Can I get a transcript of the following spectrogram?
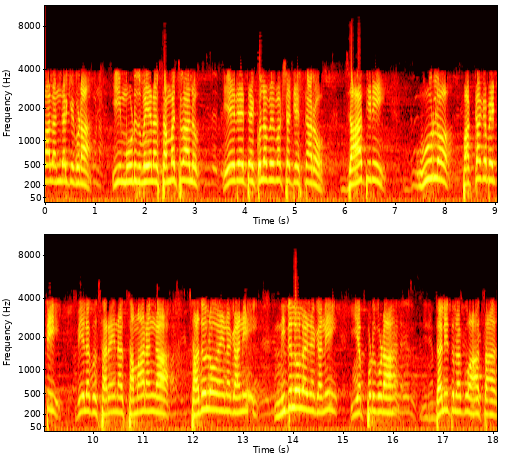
వాళ్ళందరికీ కూడా ఈ మూడు వేల సంవత్సరాలు ఏదైతే కుల వివక్ష చేసినారో జాతిని ఊర్లో పక్కకు పెట్టి వీళ్ళకు సరైన సమానంగా చదువులో అయినా కానీ నిధులలో అయినా కానీ ఎప్పుడు కూడా దళితులకు ఆ స-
